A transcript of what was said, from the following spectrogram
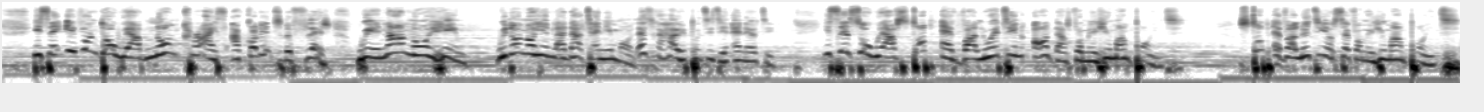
He said, Even though we have known Christ according to the flesh, we now know him. We don't know him like that anymore. Let's look at how he puts it in NLT. He says, So we have stopped evaluating others from a human point. Stop evaluating yourself from a human point.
